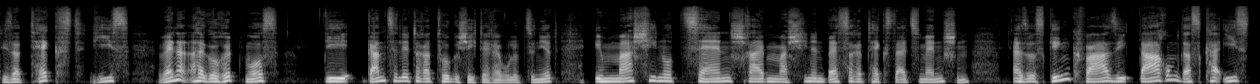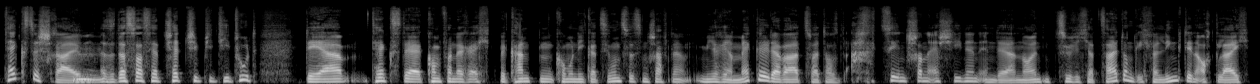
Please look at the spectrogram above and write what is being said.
Dieser Text hieß, wenn ein Algorithmus die ganze Literaturgeschichte revolutioniert. Im Maschinozän schreiben Maschinen bessere Texte als Menschen. Also es ging quasi darum, dass KIs Texte schreiben. Mhm. Also das, was ja ChatGPT tut. Der Text, der kommt von der recht bekannten Kommunikationswissenschaftlerin Miriam Meckel, der war 2018 schon erschienen in der neuen Züricher Zeitung. Ich verlinke den auch gleich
